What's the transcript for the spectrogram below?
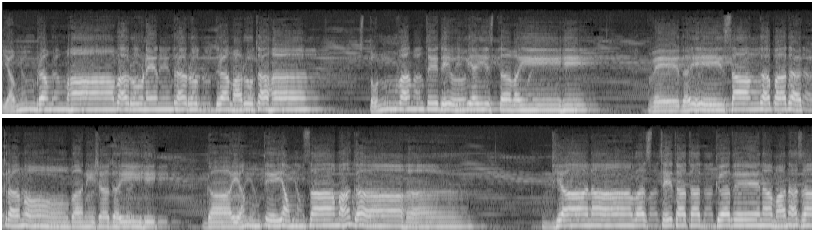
यं ब्रह्मा वरुणेन्द्ररुद्रमरुतः स्तुन्वन्ति दिव्यैस्तवैः। वेदैः साङ्गपदक्रमोपनिषदैः गायन्ति यं सामगाः ध्यानावस्थिततद्गतेन मनसा।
